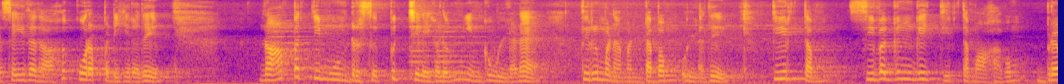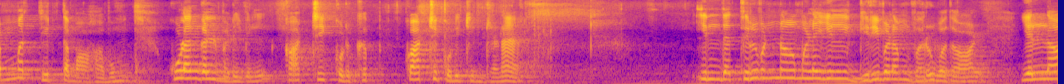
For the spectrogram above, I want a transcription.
செய்ததாக கூறப்படுகிறது. நாற்பத்தி மூன்று செப்புச் சிலைகளும் இங்கு உள்ளன. திருமண மண்டபம் உள்ளது. தீர்த்தம் சிவகங்கை தீர்த்தமாகவும் பிரம்ம தீர்த்தமாகவும் குளங்கள் வடிவில் காட்சி கொடுக்க காட்சி கொடுக்கின்றன. இந்த திருவண்ணாமலையில் கிரிவலம் வருவதால் எல்லா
